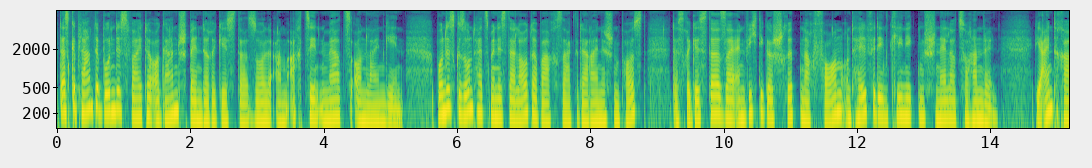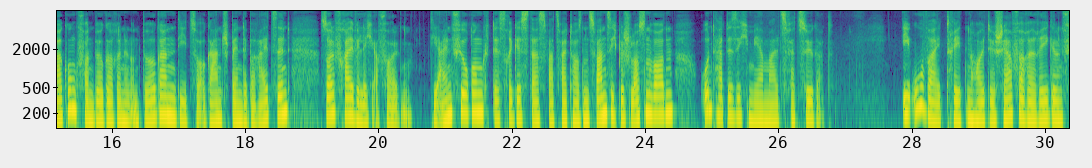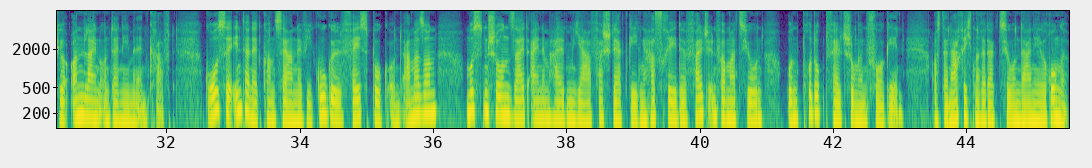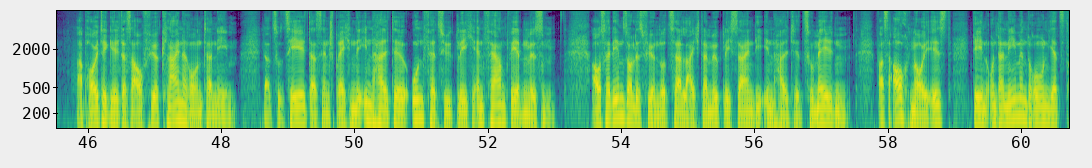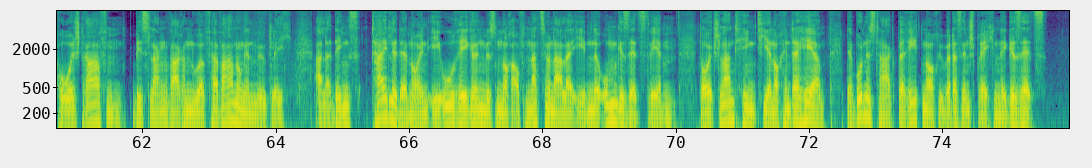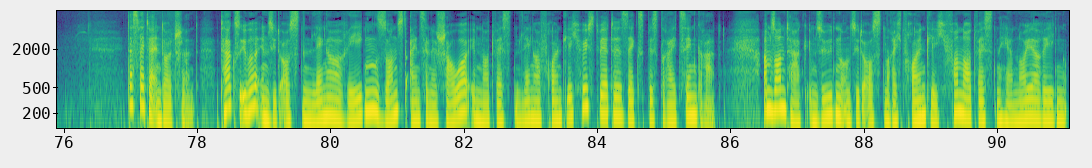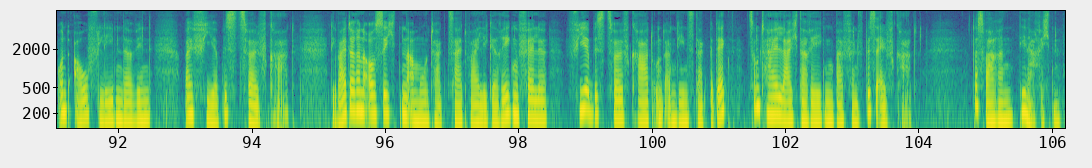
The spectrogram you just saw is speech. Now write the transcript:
Das geplante bundesweite Organspenderegister soll am 18. März online gehen. Bundesgesundheitsminister Lauterbach sagte der Rheinischen Post, das Register sei ein wichtiger Schritt nach vorn und helfe den Kliniken schneller zu handeln. Die Eintragung von Bürgerinnen und Bürgern, die zur Organspende bereit sind, soll freiwillig erfolgen. Die Einführung des Registers war 2020 beschlossen worden und hatte sich mehrmals verzögert. EU-weit treten heute schärfere Regeln für Online-Unternehmen in Kraft. Große Internetkonzerne wie Google, Facebook und Amazon mussten schon seit einem halben Jahr verstärkt gegen Hassrede, Falschinformation und Produktfälschungen vorgehen. Aus der Nachrichtenredaktion Daniel Runge. Ab heute gilt das auch für kleinere Unternehmen. Dazu zählt, dass entsprechende Inhalte unverzüglich entfernt werden müssen. Außerdem soll es für Nutzer leichter möglich sein, die Inhalte zu melden. Was auch neu ist, den Unternehmen drohen jetzt hohe Strafen. Bislang waren nur Verwarnungen möglich. Allerdings Teile der neuen EU-Regeln müssen noch auf nationaler Ebene umgesetzt werden. Deutschland hinkt hier noch hinterher. Der Bundestag berät noch über das entsprechende Gesetz. Das Wetter in Deutschland. Tagsüber im Südosten länger Regen, sonst einzelne Schauer, im Nordwesten länger freundlich, Höchstwerte 6 bis 13 Grad. Am Sonntag im Süden und Südosten recht freundlich, von Nordwesten her neuer Regen und auflebender Wind bei 4 bis 12 Grad. Die weiteren Aussichten am Montag zeitweilige Regenfälle, 4 bis 12 Grad und am Dienstag bedeckt, zum Teil leichter Regen bei 5 bis 11 Grad. Das waren die Nachrichten.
